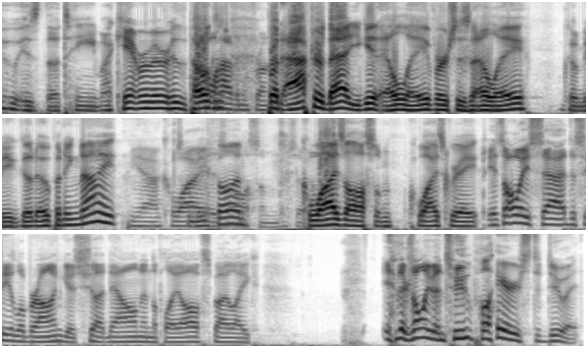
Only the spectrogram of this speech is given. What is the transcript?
who is the team? I can't remember who the I don't Pelicans. have it in front But after that, you get LA versus LA. Gonna be a good opening night. Yeah, Kawhi be is fun. awesome. So. Kawhi's awesome. Kawhi's great. It's always sad to see LeBron get shut down in the playoffs by like. There's only been two players to do it.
